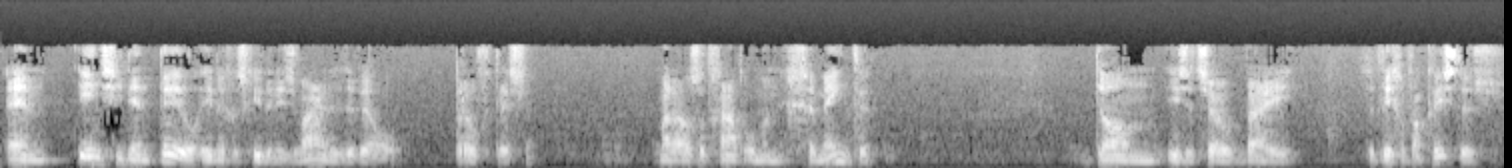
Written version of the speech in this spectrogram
En incidenteel in de geschiedenis waren er wel profetessen. Maar als het gaat om een gemeente, dan is het zo bij het lichaam van Christus,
